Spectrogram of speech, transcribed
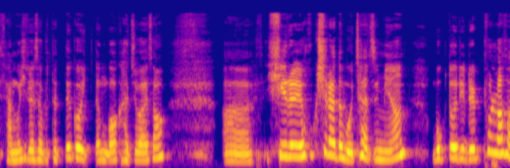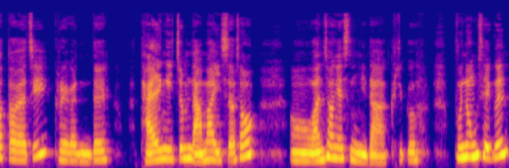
사무실에서부터 뜨고 있던 거 가져와서 아, 실을 혹시라도 못 찾으면 목도리를 풀러서 떠야지 그래갔는데 다행히 좀 남아 있어서 어, 완성했습니다. 그리고 분홍색은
